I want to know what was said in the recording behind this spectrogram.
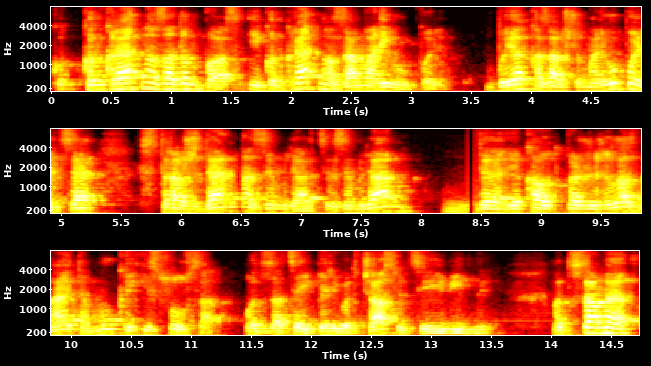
Конкретно за Донбас і конкретно за Маріуполь. Бо я казав, що Маріуполь це стражденна земля. Це земля, де, яка от пережила, знаєте, муки Ісуса от за цей період часу цієї війни. От саме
